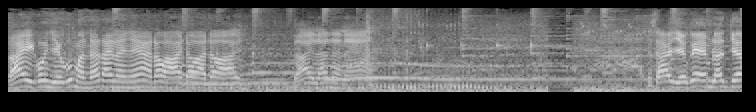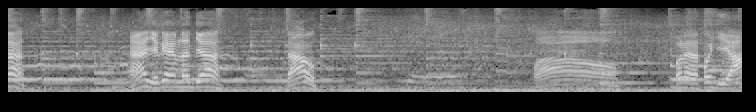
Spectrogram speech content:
Đây con diều của mình ở đây nè nha. Đâu rồi đâu rồi đâu rồi? Đây lên nè nè. Sao diều các em lên chưa? Hả diều các em lên chưa? Đâu? Wow. Con này là con gì ạ?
